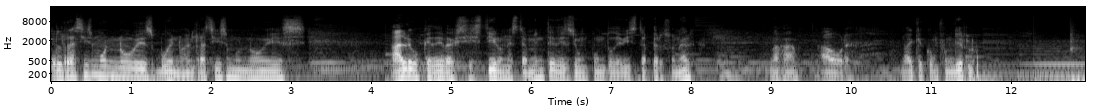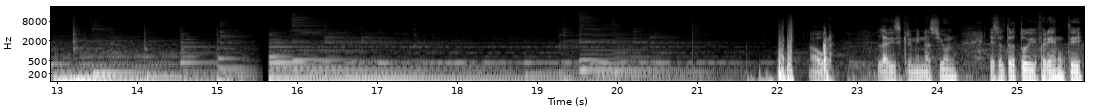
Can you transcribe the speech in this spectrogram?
El racismo no es bueno, el racismo no es algo que deba existir honestamente desde un punto de vista personal. Ajá, ahora, no hay que confundirlo. La discriminación es el trato diferente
